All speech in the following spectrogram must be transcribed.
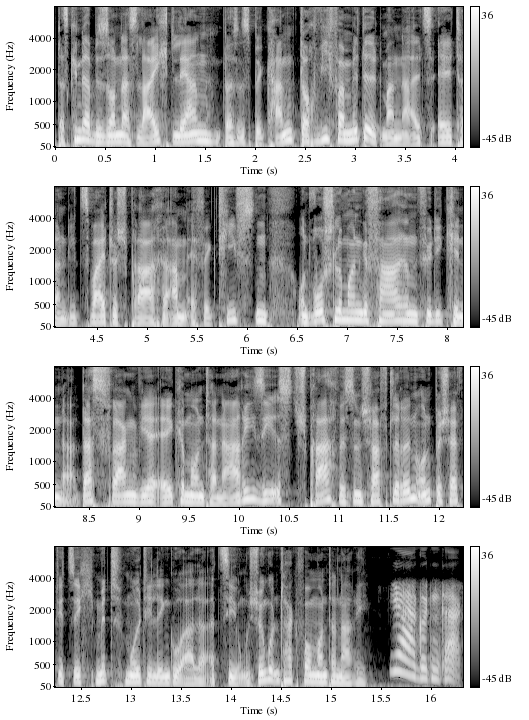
Dass Kinder besonders leicht lernen, das ist bekannt. Doch wie vermittelt man als Eltern die zweite Sprache am effektivsten und wo schlummern Gefahren für die Kinder? Das fragen wir Elke Montanari. Sie ist Sprachwissenschaftlerin und beschäftigt beschäftigt sich mit multilingualer Erziehung. Schönen guten Tag, Frau Montanari. Ja, guten Tag.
